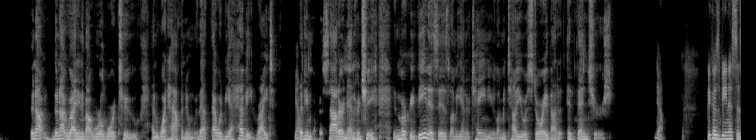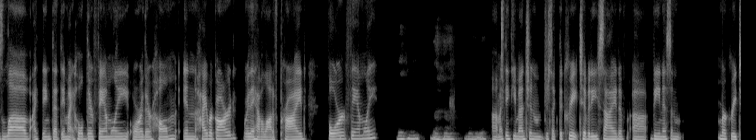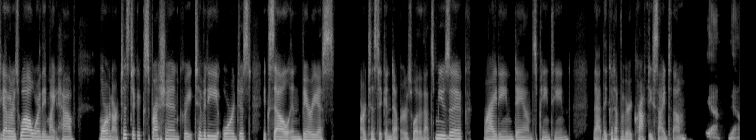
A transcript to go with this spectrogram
They're not they're not writing about World War II and what happened, and that that would be a heavy, right? Yeah. That'd be more of a Saturn energy. Mercury Venus is let me entertain you, let me tell you a story about adventures. Yeah. Because Venus is love, I think that they might hold their family or their home in high regard, where they have a lot of pride for family. hmm hmm hmm Um, I think you mentioned just like the creativity side of uh, Venus and Mercury together as well, where they might have more of an artistic expression, creativity, or just excel in various artistic endeavors, whether that's music, writing, dance, painting, that they could have a very crafty side to them. Yeah, yeah.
